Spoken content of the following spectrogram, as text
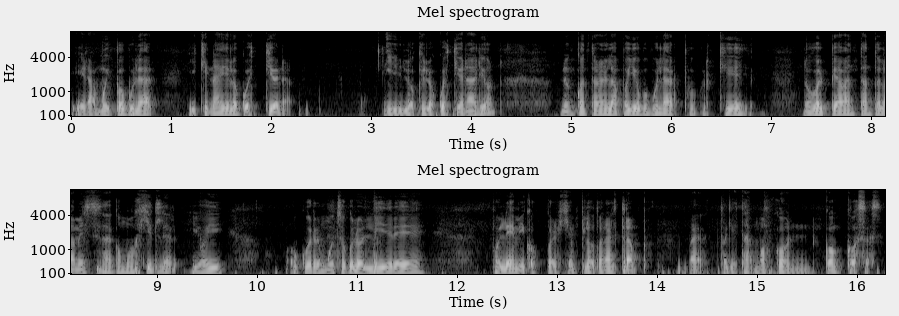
era muy popular y que nadie lo cuestiona. Y los que lo cuestionaron no encontraron el apoyo popular porque no golpeaban tanto la mesa como Hitler y hoy ocurre mucho con los líderes polémicos, por ejemplo Donald Trump para, estamos con, cosas.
